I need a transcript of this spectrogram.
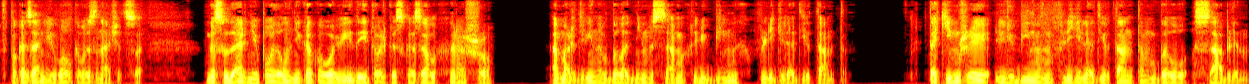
В показании Волкова значится — Государь не подал никакого вида и только сказал «хорошо». А Мордвинов был одним из самых любимых флигель-адъютантов. Таким же любимым флигель-адъютантом был Саблин.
